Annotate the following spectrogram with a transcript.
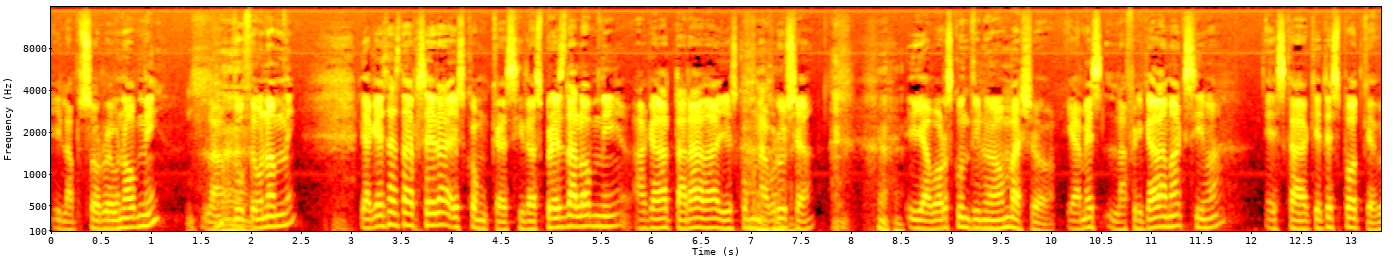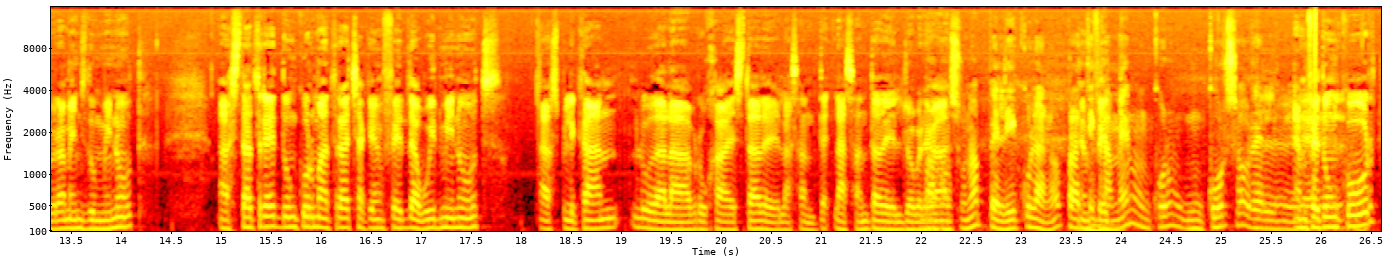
i l'absorbe un ovni, l'abduce un ovni, i aquesta tercera és com que si després de l'ovni ha quedat tarada i és com una bruixa, i llavors continuem amb això. I a més, la fricada màxima és que aquest spot, que dura menys d'un minut, està tret d'un curtmetratge que hem fet de 8 minuts explicant lo de la bruja esta de la, santa, la santa del Llobregat. Vamos, una pel·lícula, no? Pràcticament un, cur, un curs sobre el... Hem fet un curt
